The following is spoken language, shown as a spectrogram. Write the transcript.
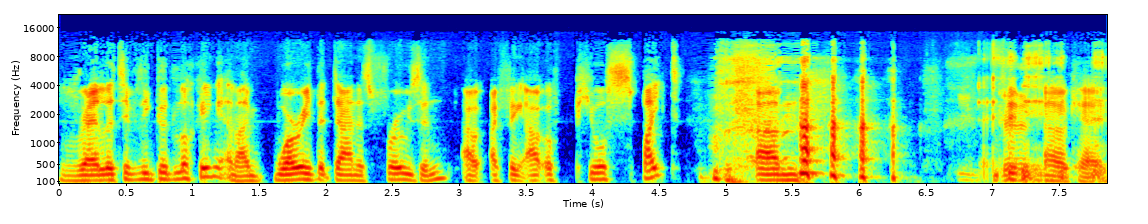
relatively good looking, and I'm worried that Dan is frozen. Out, I think out of pure spite. Um, okay,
